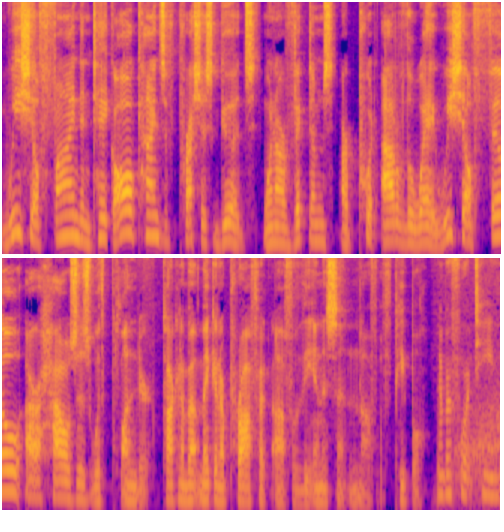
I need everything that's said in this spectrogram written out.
We shall find and take all kinds of precious goods when our victims are put out of the way. We shall fill our houses with plunder. Talking about making a profit off of the innocent and off of people. Number 14,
